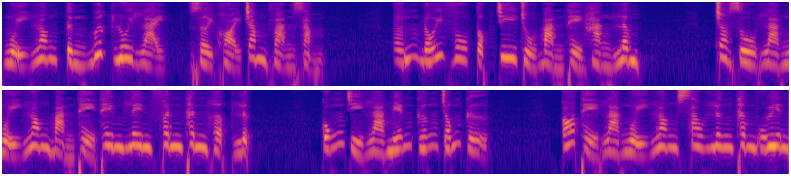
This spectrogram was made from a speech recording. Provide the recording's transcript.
Ngụy Long từng bước lui lại, rời khỏi trăm vạn dặm. Ứng đối vu tộc chi chủ bản thể hàng lâm. Cho dù là Ngụy Long bản thể thêm lên phân thân hợp lực, cũng chỉ là miễn cưỡng chống cự. Có thể là Ngụy Long sau lưng thâm uyên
